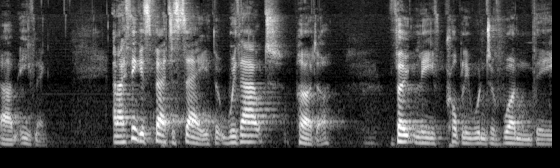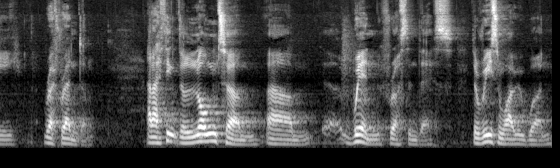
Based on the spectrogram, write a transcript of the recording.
um, evening. And I think it's fair to say that without Purdah, Vote Leave probably wouldn't have won the referendum. And I think the long-term um, win for us in this, the reason why we won,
